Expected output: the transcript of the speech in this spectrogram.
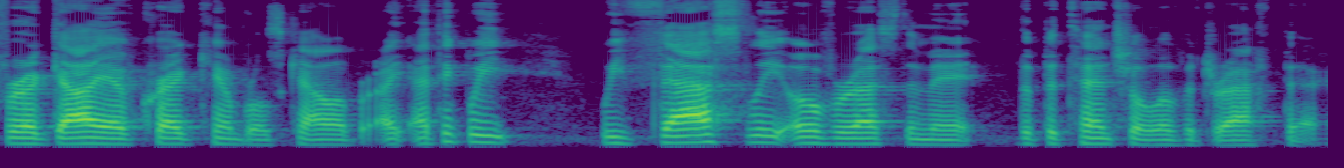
for a guy of Craig Kimbrel's caliber. I, I think we we vastly overestimate the potential of a draft pick,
